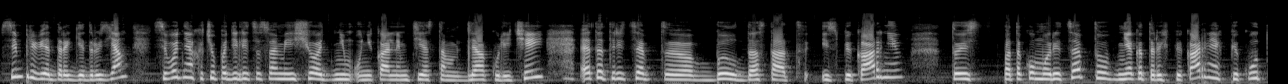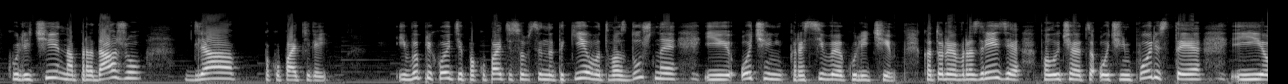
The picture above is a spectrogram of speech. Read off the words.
Всем привет, дорогие друзья! Сегодня я хочу поделиться с вами еще одним уникальным тестом для куличей. Этот рецепт э, был достат из пекарни, то есть по такому рецепту в некоторых пекарнях пекут куличи на продажу для покупателей. И вы приходите, покупаете, собственно, такие вот воздушные и очень красивые куличи, которые в разрезе получаются очень пористые и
